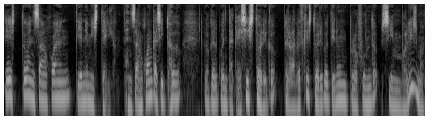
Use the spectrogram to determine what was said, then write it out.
esto en San Juan tiene misterio. En San Juan casi todo lo que él cuenta que es histórico, pero a la vez que histórico tiene un profundo simbolismo.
